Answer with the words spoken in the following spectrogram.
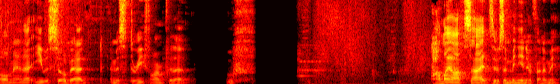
Oh man, that E was so bad. I missed three farm for that. Oof. How am I off sides? There's a minion in front of me.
